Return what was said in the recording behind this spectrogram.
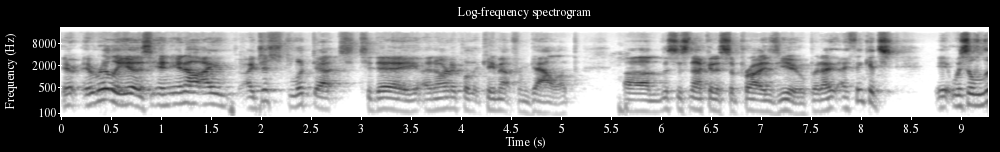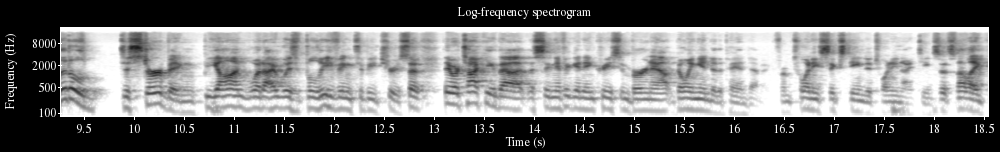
It, it really is. And, you know, I, I just looked at today an article that came out from Gallup. Um, this is not going to surprise you, but I, I think it's it was a little disturbing beyond what I was believing to be true. So they were talking about a significant increase in burnout going into the pandemic from 2016 to 2019. So it's not like,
